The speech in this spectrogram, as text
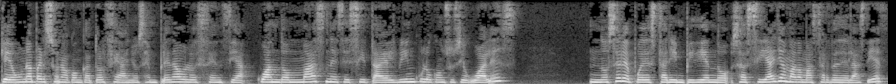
que una persona con 14 años en plena adolescencia, cuando más necesita el vínculo con sus iguales, no se le puede estar impidiendo, o sea, si ha llamado más tarde de las 10,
